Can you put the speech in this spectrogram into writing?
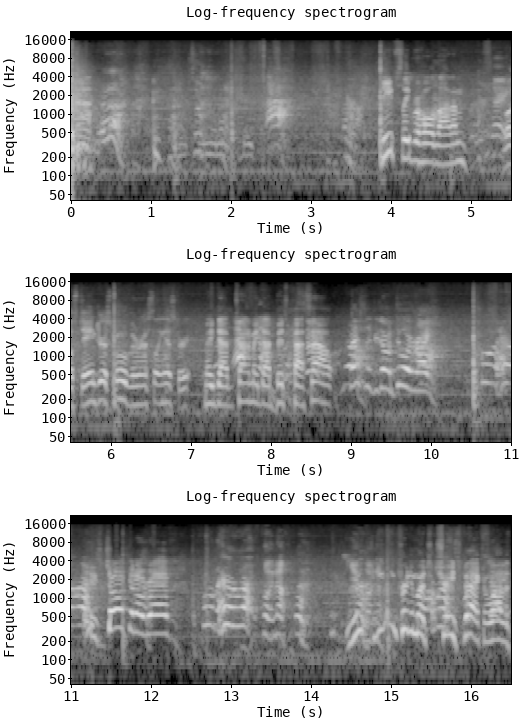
Ah. Deep sleeper hold on him. Most dangerous move in wrestling history. Make that trying to make that bitch pass out. Especially if you don't do it right. He's choking him, ref. Oh, no. You you can pretty much trace back a lot of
